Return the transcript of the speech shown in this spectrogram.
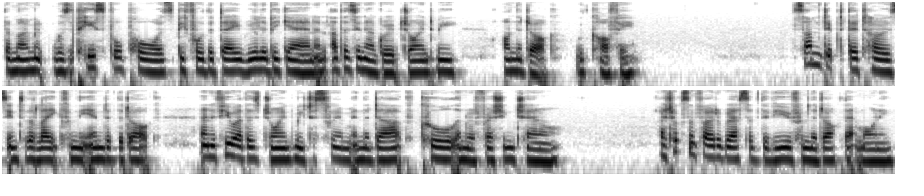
The moment was a peaceful pause before the day really began, and others in our group joined me on the dock with coffee. Some dipped their toes into the lake from the end of the dock, and a few others joined me to swim in the dark, cool, and refreshing channel. I took some photographs of the view from the dock that morning,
